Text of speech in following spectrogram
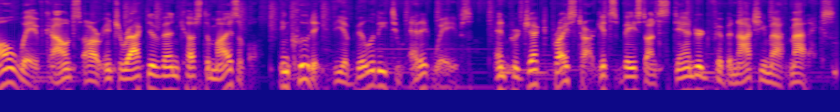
all wave counts are interactive and customizable, including the ability to edit waves and project price targets based on standard Fibonacci mathematics.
